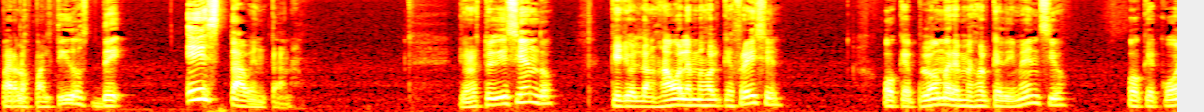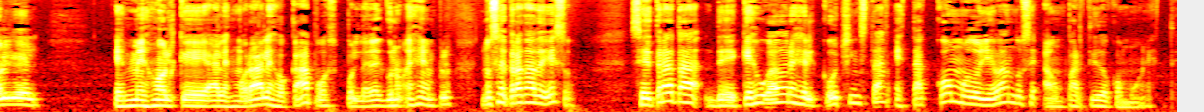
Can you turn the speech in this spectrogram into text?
para los partidos de esta ventana. Yo no estoy diciendo que Jordan Howell es mejor que Frazier, o que Plomer es mejor que Dimensio, o que Collier es mejor que Alex Morales o Capos, por dar algunos ejemplos. No se trata de eso. Se trata de qué jugadores el coaching staff está cómodo llevándose a un partido como este.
